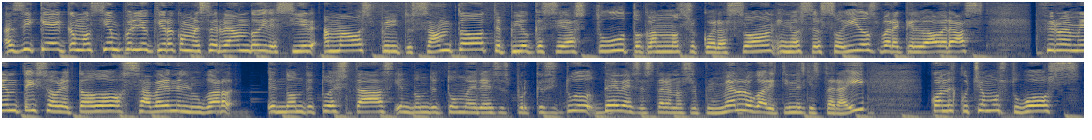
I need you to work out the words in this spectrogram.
Así que como siempre yo quiero comenzar hablando y decir, amado Espíritu Santo, te pido que seas tú tocando nuestro corazón y nuestros oídos para que lo abras firmemente y sobre todo saber en el lugar en donde tú estás y en donde tú mereces, porque si tú debes estar en nuestro primer lugar y tienes que estar ahí, cuando escuchemos tu voz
